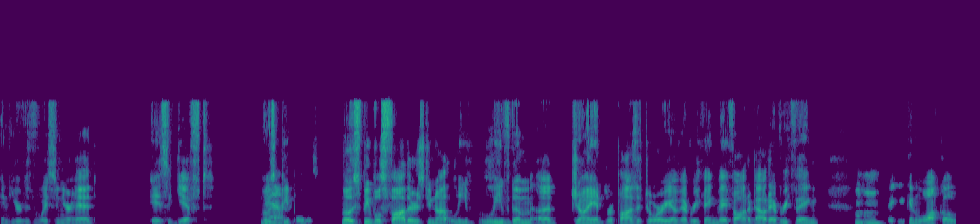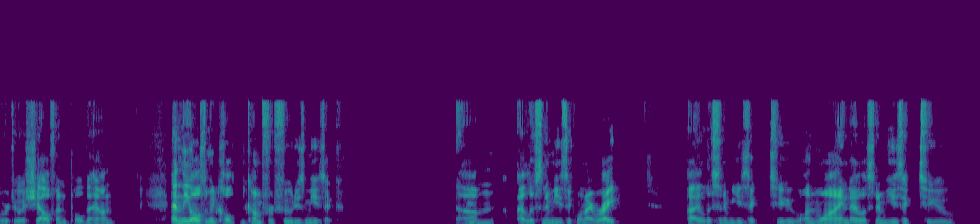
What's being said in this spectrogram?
and hear his voice in your head is a gift. Most Yeah. people, most people's fathers do not leave leave them a giant repository of everything they thought about everything Mhm. that you can walk over to a shelf and pull down. And the ultimate cult- comfort food is music. Um, I listen to music when I write. I listen to music to unwind. I listen to music to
